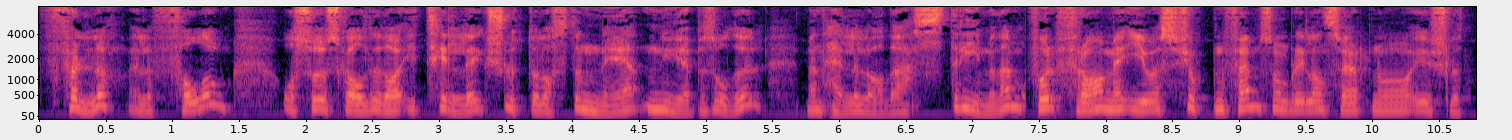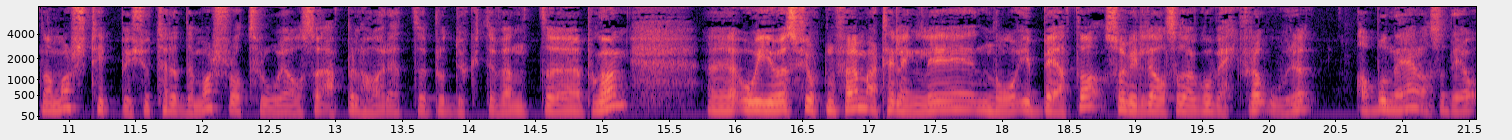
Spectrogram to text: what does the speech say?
følge, eller follow. Og så skal de da i tillegg slutte å laste ned nye episoder, men heller la deg streame dem. For fra og med IOS 14.5, som blir lansert nå i slutten av mars, tipper 23. mars, da tror jeg også Apple har et produktevent eh, på gang. Eh, og IOS 14.5 er tilgjengelig nå i beta, så vil de altså da gå vekk fra ordet abonner, altså det å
